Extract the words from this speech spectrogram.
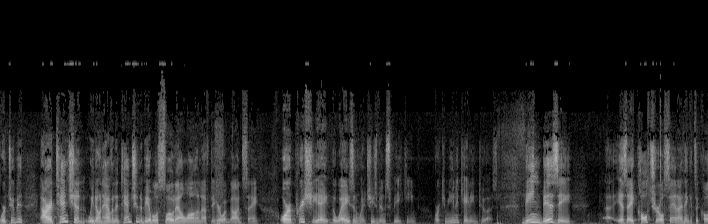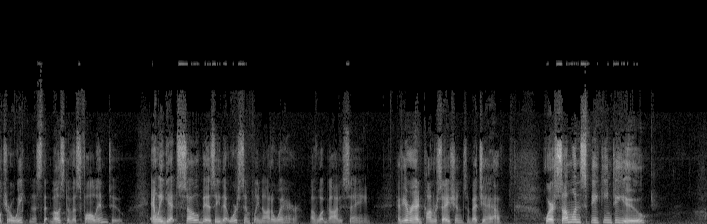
We're too busy. Our attention, we don't have an attention to be able to slow down long enough to hear what God's saying or appreciate the ways in which He's been speaking or communicating to us. Being busy uh, is a cultural sin. I think it's a cultural weakness that most of us fall into. And we get so busy that we're simply not aware of what God is saying. Have you ever had conversations? I bet you have. Where someone's speaking to you,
